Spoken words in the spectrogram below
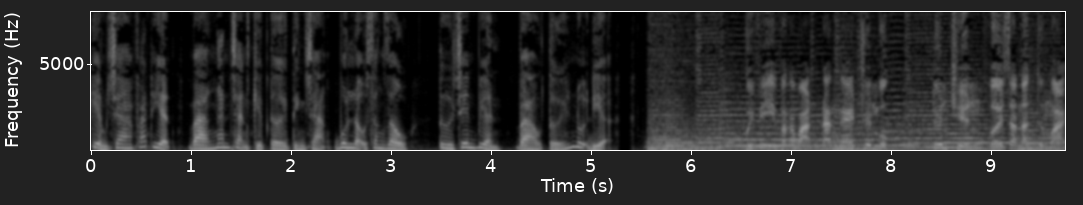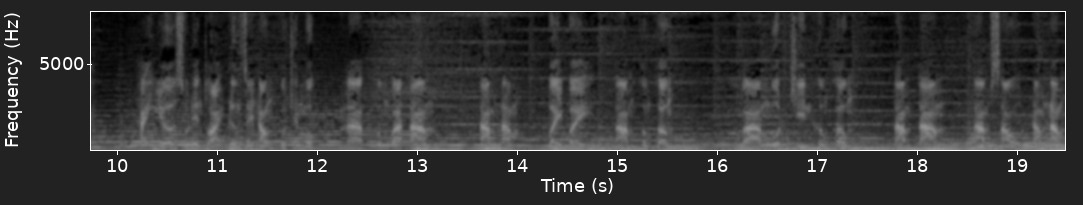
kiểm tra phát hiện và ngăn chặn kịp thời tình trạng buôn lậu xăng dầu từ trên biển vào tới nội địa. Quý vị và các bạn đang nghe chuyên mục Tuyên chiến với gian lận thương mại. Hãy nhớ số điện thoại đường dây nóng của chuyên mục là 038 85 77 800 và 1900 88 86 55.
